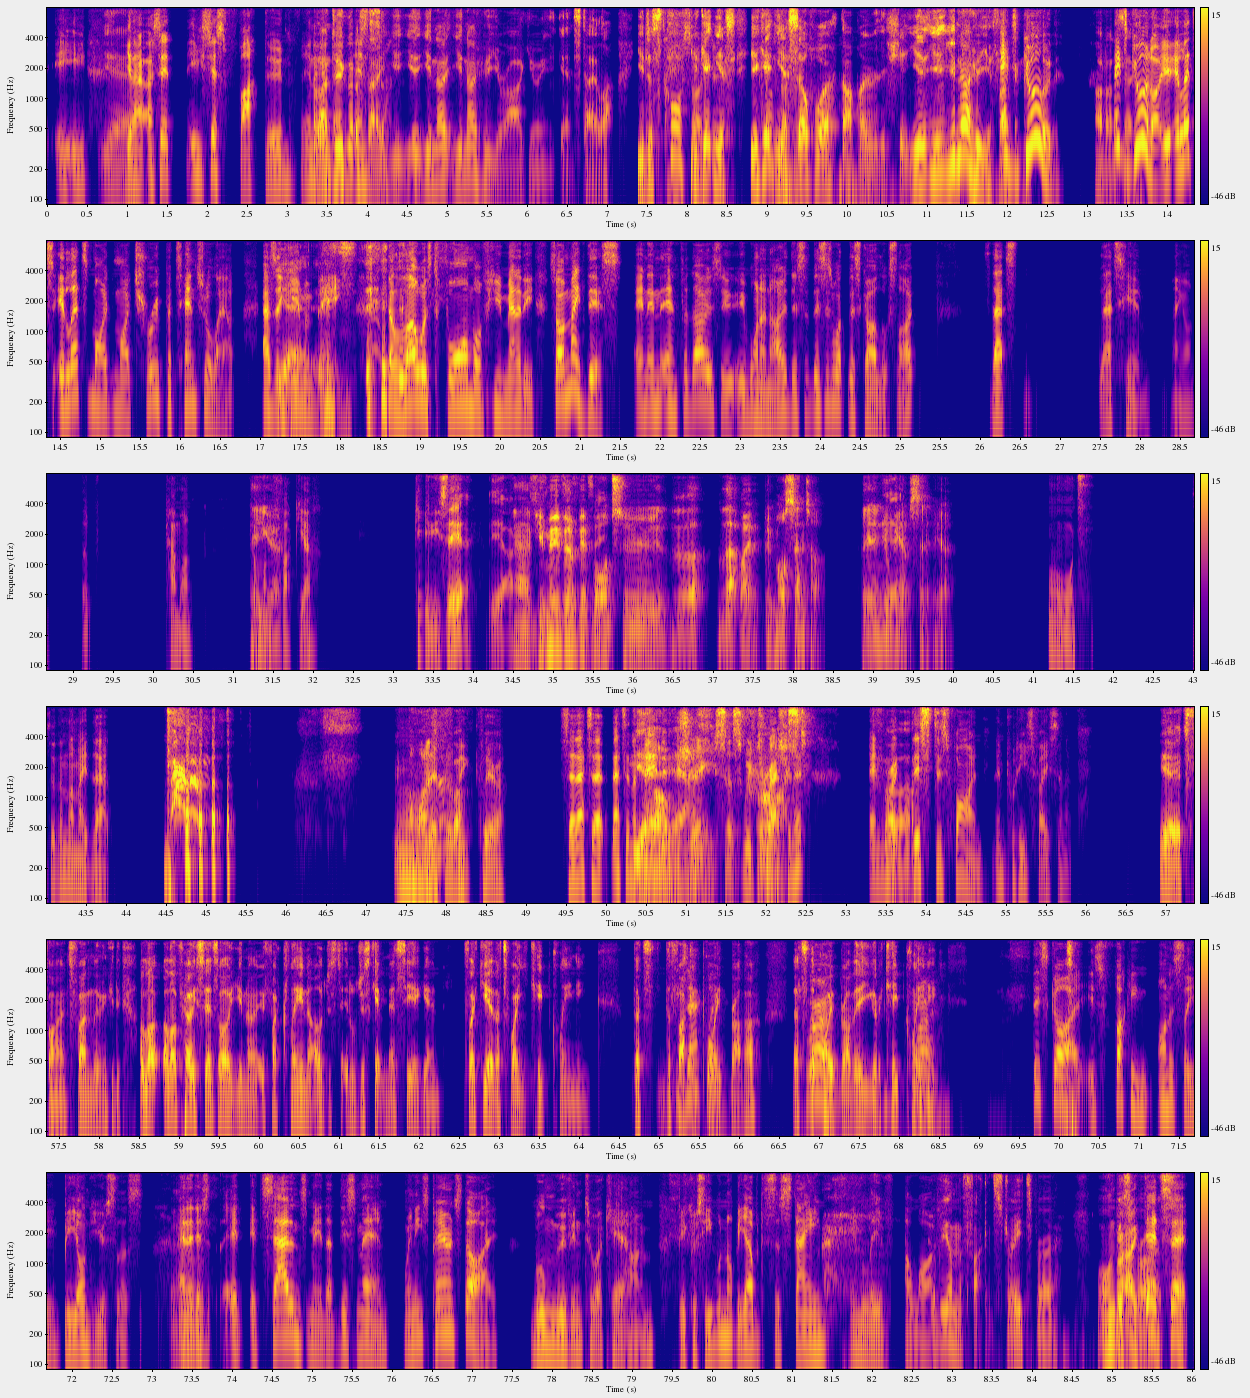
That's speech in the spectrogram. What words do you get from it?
he, yeah. you know, I said he's just fucked, dude. And, But I do got to say, so- you, you you know you know who you're arguing against, Taylor. You just Of course you're I getting do. your, you're getting course I do. yourself worked up over this shit. You you, you know who you're fucking. it's good. Hold on, It's good. It, it lets it lets my my true potential out as a Yeah, human being. the lowest form of humanity. So I made this, and and and for those who, who want to know, this is this is what this guy looks like. So that's that's him. Hang on, look, come on, There Come you on, go. fuck yeah. Can you see it? Yeah, yeah. Uh, if you move it a bit more to the, that way, a bit more center, then you'll be able to see it. Yeah. Oh, what's So then I made that. I I wonder if it? it'll be clearer. So that's a that's an Yeah, abandoned oh, house. Jesus We're Christ. trashing it. And wrote, this is fine and put his face in it. Yeah, it's fine. It's fine living. I love, I love how he says, "Oh, you know, if I clean it, I'll just it'll just get messy again." It's like, yeah, that's why you keep cleaning. That's the fucking Exactly. point, brother. That's Bro. the point, brother. You got to keep cleaning. Bro, this guy is fucking honestly beyond useless. And it just it, it saddens me that this man, when his parents die, will move into a care home because he will not be able to sustain and live a He'll be on the fucking streets, bro. Bro, dead set.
